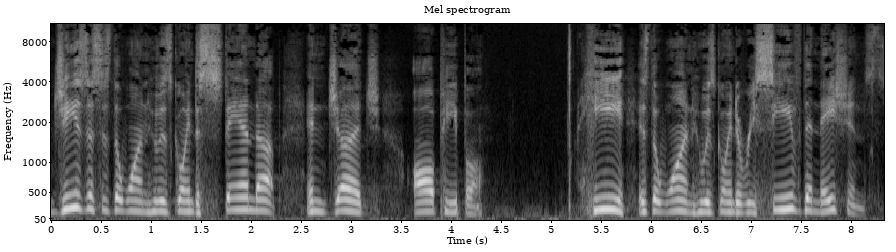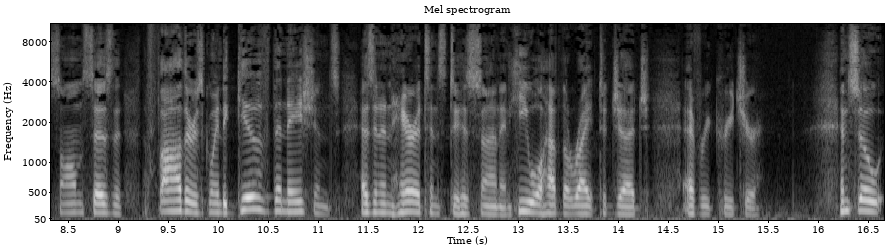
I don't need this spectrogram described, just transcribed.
Jesus is the one who is going to stand up and judge all people. He is the one who is going to receive the nations. The Psalm says that the Father is going to give the nations as an inheritance to his Son, and he will have the right to judge every creature. And so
